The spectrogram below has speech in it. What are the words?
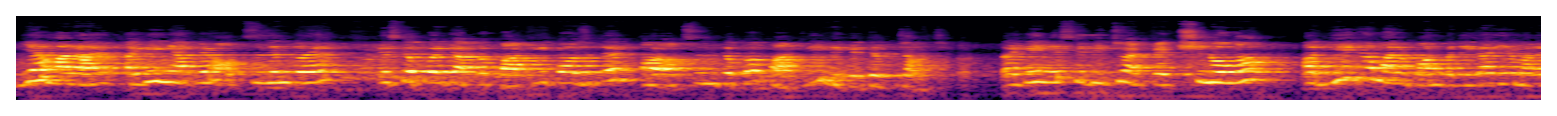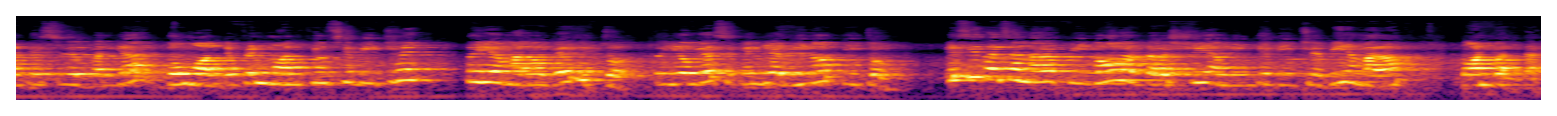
ये हमारा है। अगेन यहाँ पे ऑक्सीजन जो है, इसके ऊपर क्या आपका पार्टली पॉजिटिव और ऑक्सीजन के ऊपर पार्टली नेगेटिव चार्ज तो अगेन इसके बीच में अट्रैक्शन होगा और ये जो हमारा बॉन्ड बनेगा, ये हमारा कैसे बन गया? दो मॉल डिफरेंट मॉलिक्यूल्स के बीच में। तो ये हमारा हो गया हिट्रोल तो ये हो गया सेकेंडरी अमीन और कीटोन इसी तरह से हमारा फिनॉल और टर्शरी अमीन के बीच में भी हमारा बॉन्ड बनता है।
